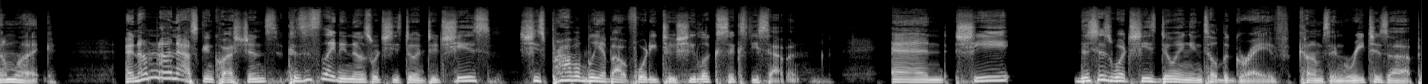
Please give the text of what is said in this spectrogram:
I'm like, and I'm not asking questions because this lady knows what she's doing, dude. She's she's probably about 42. She looks 67, and she this is what she's doing until the grave comes and reaches up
